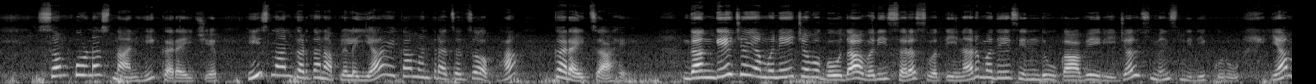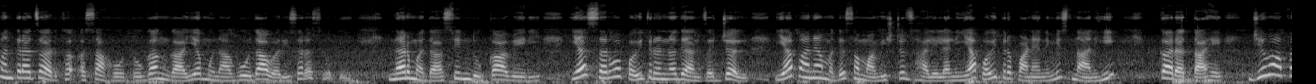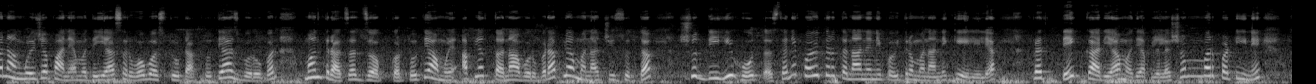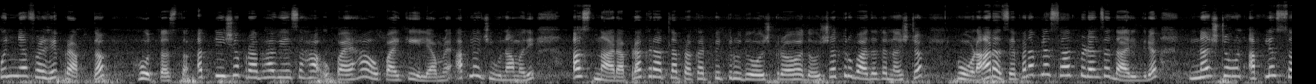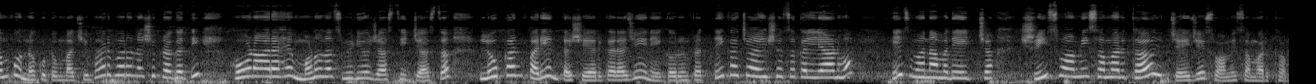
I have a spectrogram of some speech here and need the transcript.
संपूर्ण स्नान ही करायची आहे. ही स्नान करताना आपल्याला या एका मंत्राचा जप हा करायचा आहे. गंगेच यमुनेच व गोदावरी सरस्वती नर्मदे सिंधू कावेरी जलस्मिन्स निधी कुरु. या मंत्राचा अर्थ असा होतो गंगा यमुना गोदावरी सरस्वती नर्मदा सिंधू कावेरी या सर्व पवित्र नद्यांचं जल या पाण्यामध्ये समाविष्ट झालेलं आणि या पवित्र पाण्याने मी स्नानही करत आहे. जेव्हा आपण आंघोळीच्या पाण्यामध्ये या सर्व वस्तू टाकतो त्याचबरोबर मंत्राचा जप करतो त्यामुळे आपल्या तणाबरोबर आपल्या मनाची सुद्धा शुद्धीही होत असते. आणि पवित्र तनाने आणि पवित्र मनाने केलेल्या प्रत्येक कार्यामध्ये आपल्याला शंभर पटीने पुण्यफळ हे प्राप्त होत असतं. अतिशय प्रभावी असा हा उपाय हा उपाय केल्यामुळे आपल्या जीवनामध्ये असणारा प्रखरातला प्रखर पितृदोष ग्रहदोष शत्रुबाधा तर नष्ट होणारच आहे. पण आपल्या सात पिढ्यांचं दारिद्र्य नष्ट होऊन आपल्या संपूर्ण कुटुंबाची भरभरून अशी प्रगती होणार आहे म्हणूनच व्हिडिओ जास्तीत जास्त लोकांपर्यंत शेअर करा. जेणेकरून प्रत्येकाच्या आयुष्याचं कल्याण हो. हीच मनामध्ये इच्छा. श्री स्वामी समर्थ. जय जय स्वामी समर्थ.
